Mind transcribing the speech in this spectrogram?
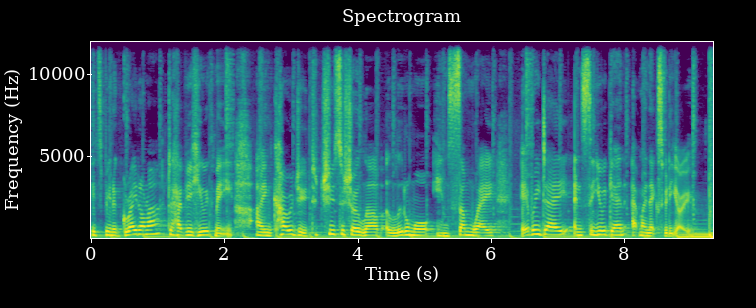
It's been a great honor to have you here with me. I encourage you to choose to show love a little more in some way every day and see you again at my next video.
